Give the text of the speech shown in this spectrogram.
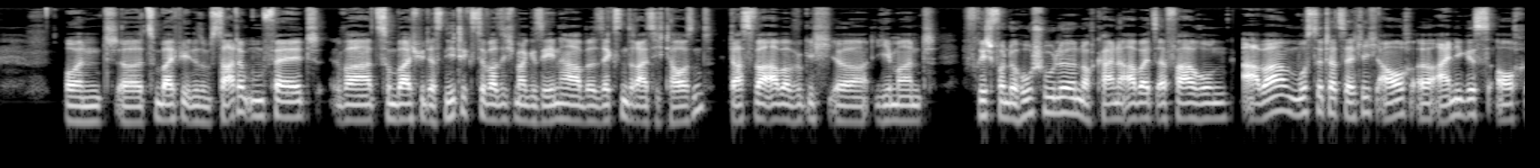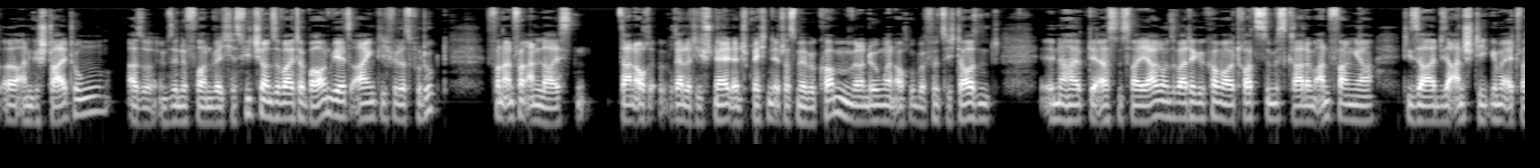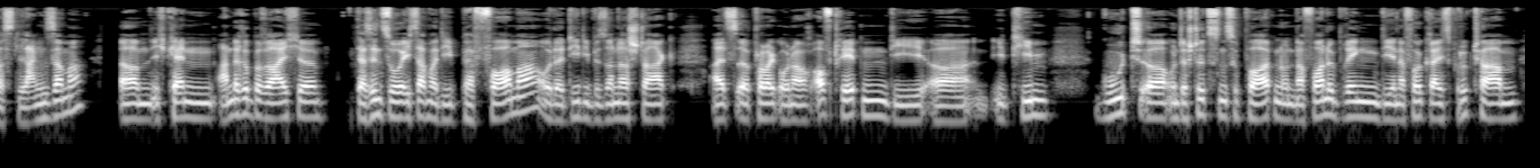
Und äh, zum Beispiel in so einem Startup-Umfeld war zum Beispiel das niedrigste, was ich mal gesehen habe, 36.000. Das war aber wirklich äh, jemand frisch von der Hochschule, noch keine Arbeitserfahrung, aber musste tatsächlich auch äh, einiges auch äh, an Gestaltungen, also im Sinne von welches Feature und so weiter bauen wir jetzt eigentlich für das Produkt, von Anfang an leisten dann auch relativ schnell entsprechend etwas mehr bekommen, dann irgendwann auch über 40.000 innerhalb der ersten zwei Jahre und so weiter gekommen, aber trotzdem ist gerade am Anfang ja dieser, dieser Anstieg immer etwas langsamer. Ähm, ich kenne andere Bereiche, da sind so, ich sag mal, die Performer oder die, die besonders stark als äh, Product Owner auch auftreten, die äh, ihr Team gut äh, unterstützen, supporten und nach vorne bringen, die ein erfolgreiches Produkt haben,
